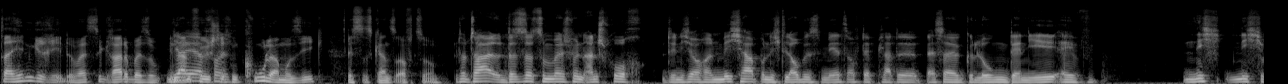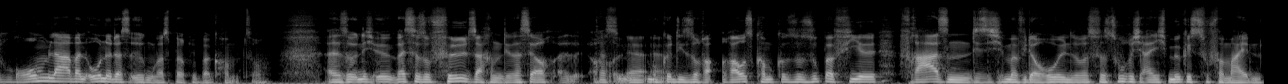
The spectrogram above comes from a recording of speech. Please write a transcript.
dahingerede, weißt du, gerade bei so in Ja, ja, Anführungsstrichen cooler Musik ist es ganz oft so. Total. Und das ist ja zum Beispiel ein Anspruch, den ich auch an mich habe und ich glaube, es ist mir jetzt auf der Platte besser gelungen denn je. Ey, nicht, nicht rumlabern, ohne dass irgendwas bei rüberkommt. So. Also nicht, weißt du, so Füllsachen, die das ja auch, äh, auch Das- ja, Mucke, ja. die so ra rauskommt, so super viel Phrasen, die sich immer wiederholen. Sowas versuche ich eigentlich möglichst zu vermeiden.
